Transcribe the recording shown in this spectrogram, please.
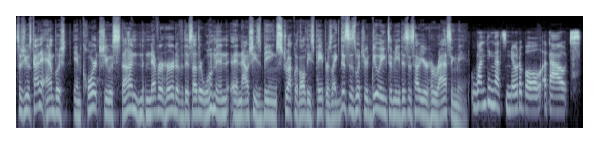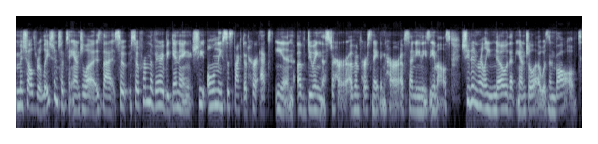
So she was kind of ambushed in court. She was stunned, never heard of this other woman, and now she's being struck with all these papers. Like, this is what you're doing to me. This is how you're harassing me. One thing that's notable about Michelle's relationship to Angela is that so so from the very beginning, she only suspected her ex Ian of doing this to her, of impersonating her, of sending these emails. She didn't really know that Angela was involved.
